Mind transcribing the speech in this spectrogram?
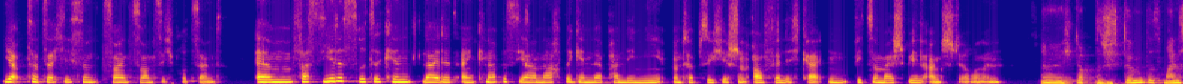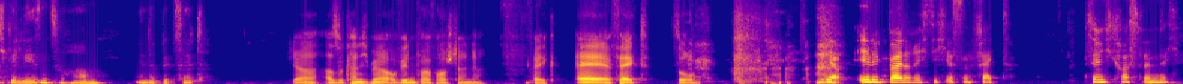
Ja, tatsächlich sind 22 Prozent. Ähm, fast jedes dritte Kind leidet ein knappes Jahr nach Beginn der Pandemie unter psychischen Auffälligkeiten, wie zum Beispiel Angststörungen. Äh, ich glaube, das stimmt, das meine ich gelesen zu haben in der BZ. Ja, also kann ich mir auf jeden Fall vorstellen, ja. Fake. Äh, Fact. So. Ja, ihr liegt beide richtig, ist ein Fakt. Ziemlich krass, finde ich.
